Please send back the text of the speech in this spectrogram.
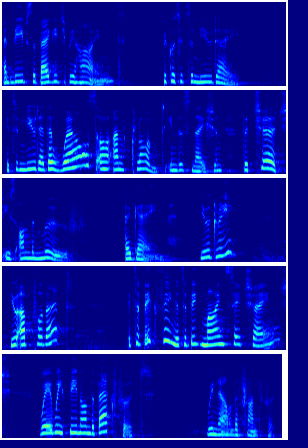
and leaves the baggage behind because it's a new day. It's a new day. The wells are unclogged in this nation. The church is on the move again. You agree? You up for that? It's a big thing. It's a big mindset change. Where we've been on the back foot, we're now on the front foot.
